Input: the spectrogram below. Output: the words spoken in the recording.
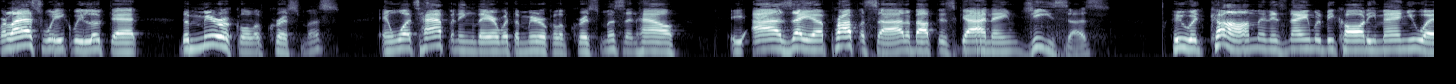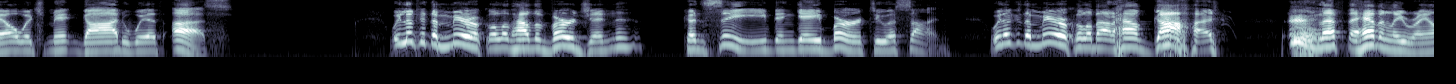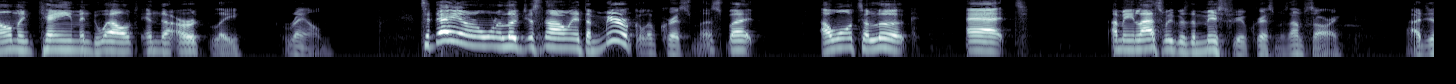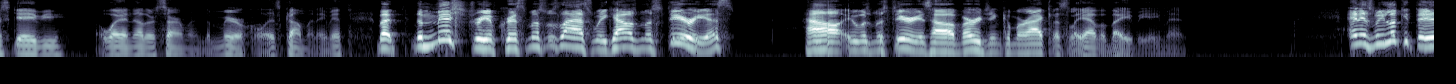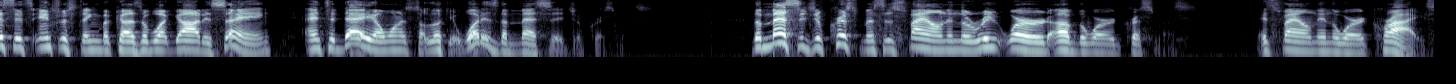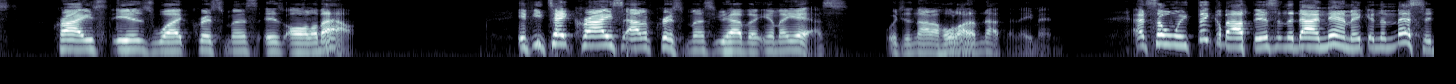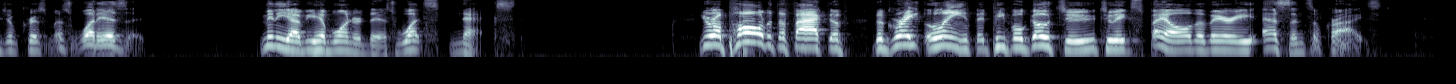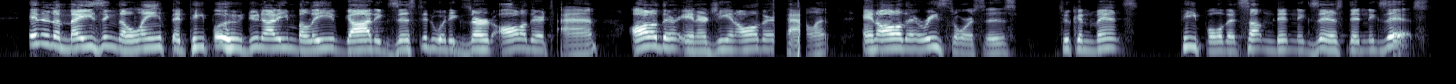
For last week, we looked at the miracle of Christmas and what's happening there with the miracle of Christmas and how Isaiah prophesied about this guy named Jesus who would come and his name would be called Emmanuel, which meant God with us. We looked at the miracle of how the virgin conceived and gave birth to a son. We looked at the miracle about how God left the heavenly realm and came and dwelt in the earthly realm. Today, I want to look just not only at the miracle of Christmas, but I want to look at, I mean, last week was the mystery of Christmas. I'm sorry. I just gave you away another sermon. The miracle is coming. Amen. But the mystery of Christmas was last week. How it was mysterious. How it was mysterious how a virgin could miraculously have a baby. And as we look at this, it's interesting because of what God is saying. And today I want us to look at what is the message of Christmas. The message of Christmas is found in the root word of the word Christmas. It's found in the word Christ. Christ is what Christmas is all about. If you take Christ out of Christmas, you have a MAS, which is not a whole lot of nothing. Amen. And so when we think about this and the dynamic and the message of Christmas, what is it? Many of you have wondered this. What's next? You're appalled at the fact of the great length that people go to to expel the very essence of Christ. Isn't it amazing the length that people who do not even believe God existed would exert all of their time, all of their energy and all of their talent and all of their resources to convince people that something didn't exist didn't exist.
